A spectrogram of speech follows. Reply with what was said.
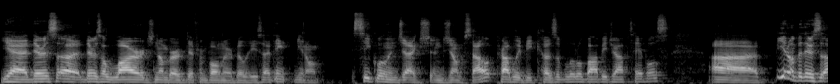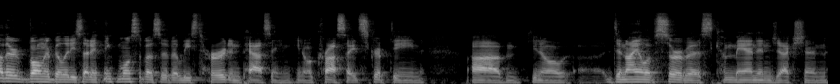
Yeah, there's a, there's a large number of different vulnerabilities. I think, you know, SQL injection jumps out probably because of little Bobby drop tables. Uh, you know, but there's other vulnerabilities that I think most of us have at least heard in passing, you know, cross-site scripting, um, you know, uh, denial of service, command injection.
